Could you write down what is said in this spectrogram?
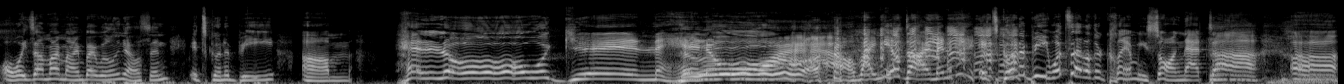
"Always on My Mind" by Willie Nelson. It's going to be um, "Hello Again." Hello, Wow, by Neil Diamond. It's going to be what's that other clammy song? That uh, uh,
